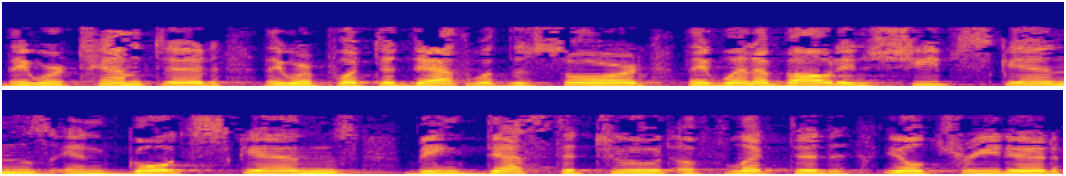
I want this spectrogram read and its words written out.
They were tempted. They were put to death with the sword. They went about in sheepskins, in goatskins, being destitute, afflicted, ill-treated,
